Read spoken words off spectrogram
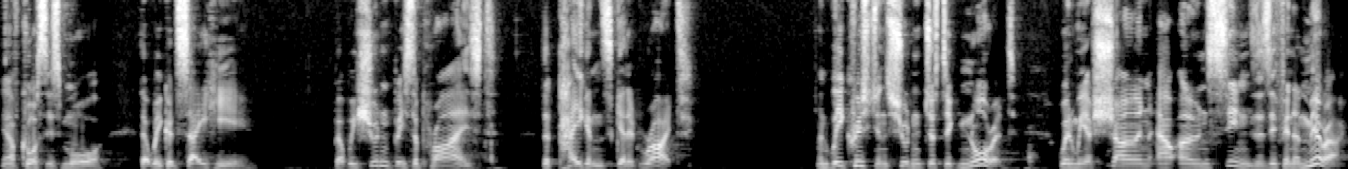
Now, of course, there's more that we could say here, but we shouldn't be surprised that pagans get it right. And we Christians shouldn't just ignore it when we are shown our own sins as if in a mirror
